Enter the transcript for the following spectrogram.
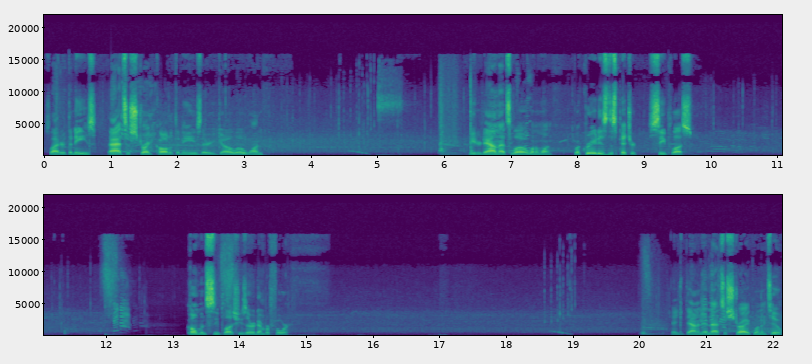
Slider at the knees. That's a strike called at the knees. There you go. 0-1. Heater down. That's low. 1 1. What grade is this pitcher? C plus. Coleman C plus. She's our number four. Down and in. That's a strike. One and two.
